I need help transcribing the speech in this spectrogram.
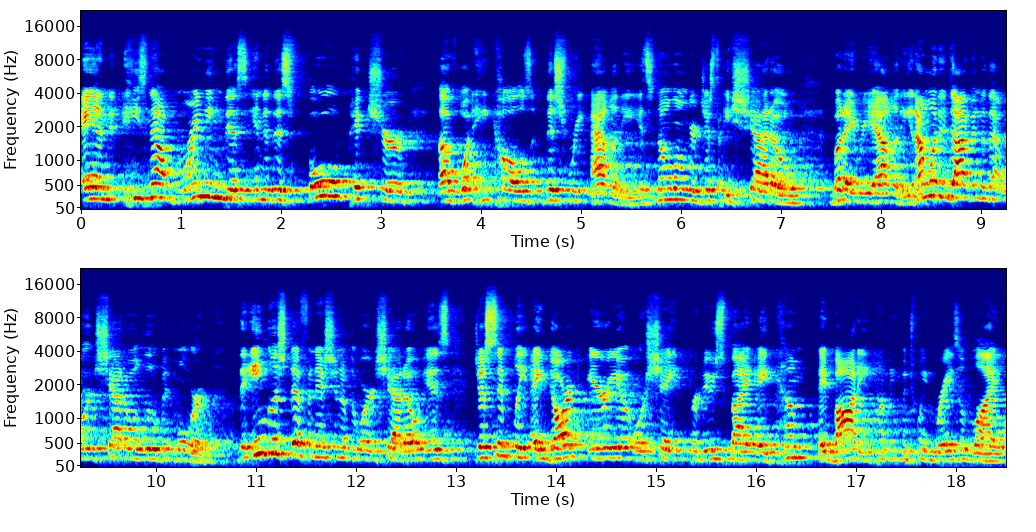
And he's now bringing this into this full picture of what he calls this reality. It's no longer just a shadow, but a reality. And I want to dive into that word shadow a little bit more. The English definition of the word shadow is just simply a dark area or shape produced by a, com- a body coming between rays of light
